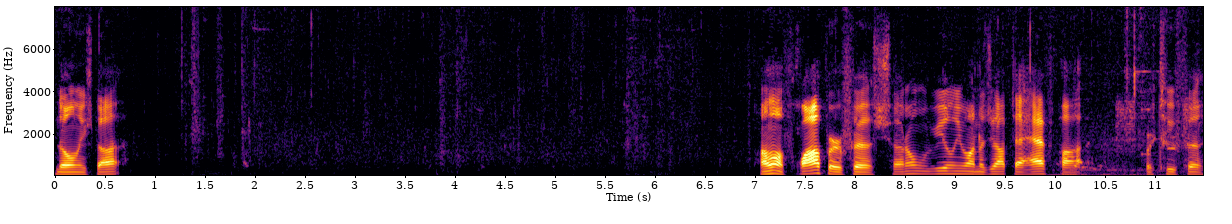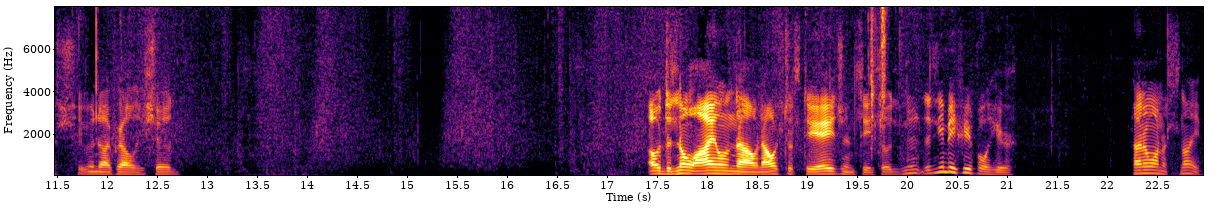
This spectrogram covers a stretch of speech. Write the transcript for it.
The only spot? I'm a flopper fish. I don't really want to drop the half pot for two fish, even though I probably should. Oh, there's no island now. Now it's just the agency. So there's gonna be people here. Kinda wanna snipe.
